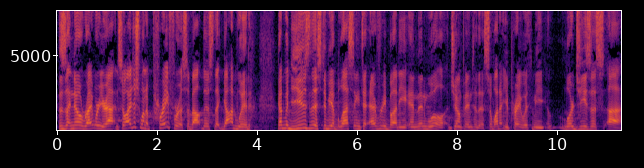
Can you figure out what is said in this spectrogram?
this is, I know, right where you're at. And so I just want to pray for us about this, that God would. God would use this to be a blessing to everybody, and then we'll jump into this. So, why don't you pray with me? Lord Jesus, uh,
